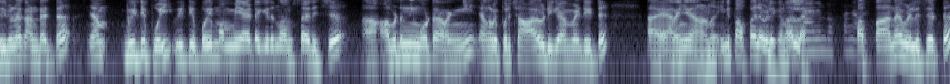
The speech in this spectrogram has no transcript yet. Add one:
ലിനുനെ കണ്ടിട്ട് ഞാൻ വീട്ടിൽ പോയി. വീട്ടിൽ പോയി മമ്മിയായിട്ടൊക്കെ ഇരുന്ന് സംസാരിച്ച് അവിടെ അവിടുന്ന് ഇങ്ങോട്ട് ഇറങ്ങി ഞങ്ങളിപ്പോൾ ഒരു ചായ കുടിക്കാൻ വേണ്ടിയിട്ട് ഇറങ്ങിയതാണ്. ഇനി പപ്പനെ വിളിക്കണം അല്ലേ? പപ്പാനെ വിളിച്ചിട്ട്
